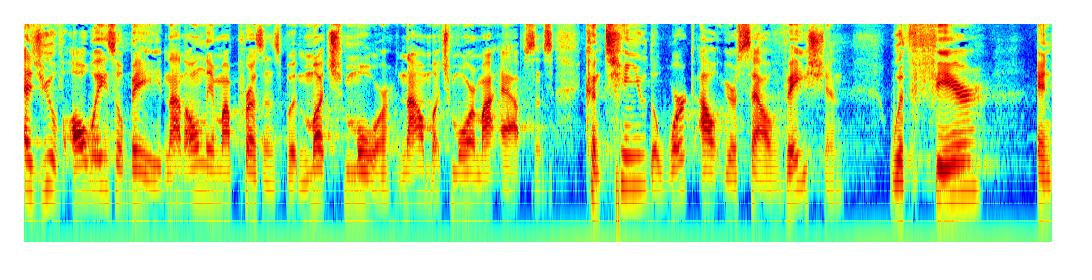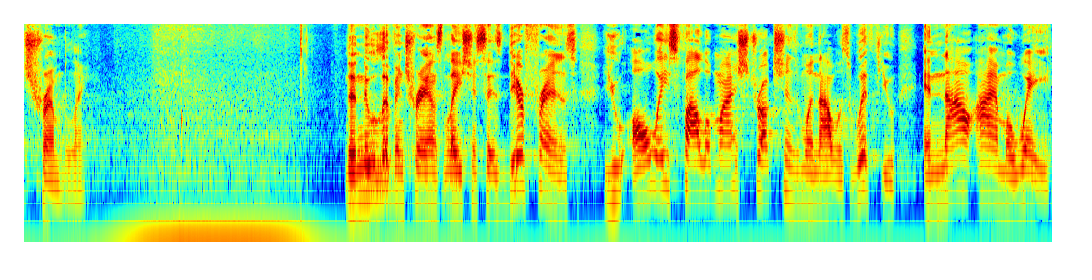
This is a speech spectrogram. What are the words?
as you have always obeyed, not only in my presence, but much more, now much more in my absence, continue to work out your salvation with fear and trembling. The New Living Translation says, Dear friends, you always followed my instructions when I was with you, and now I am away.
